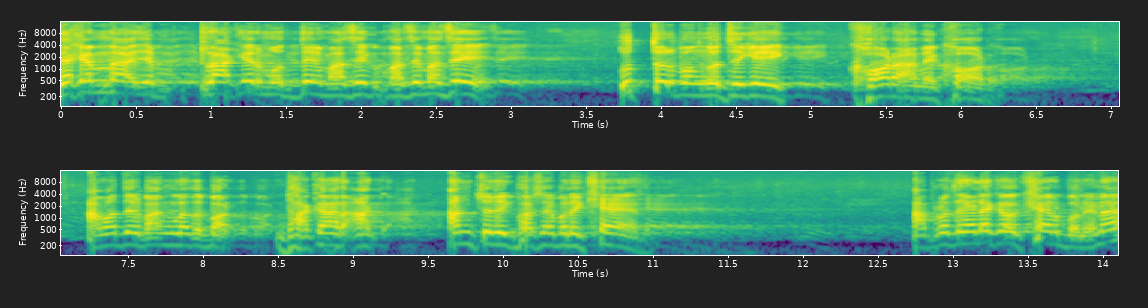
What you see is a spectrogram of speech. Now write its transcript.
দেখেন না যে ট্রাকের মধ্যে, মাঝে মাঝে মাঝে, উত্তরবঙ্গ থেকে খড় আনে খড়। আমাদের বাংলাদেশ ঢাকার আঞ্চলিক ভাষায় বলে খ্যার আপনাদের এলাকায় খ্যার বলে না?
